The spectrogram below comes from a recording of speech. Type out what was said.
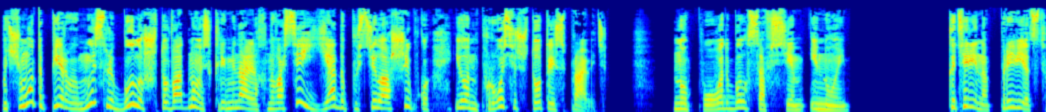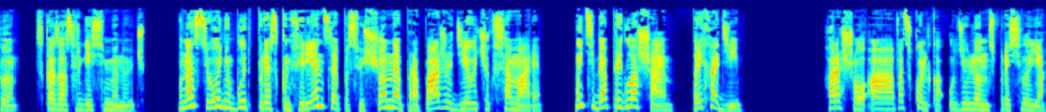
Почему-то первой мыслью было, что в одной из криминальных новостей я допустила ошибку, и он просит что-то исправить. Но повод был совсем иной. «Катерина, приветствую», — сказал Сергей Семенович. «У нас сегодня будет пресс-конференция, посвященная пропаже девочек в Самаре. Мы тебя приглашаем. Приходи». «Хорошо, а во сколько?» — удивленно спросила я.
